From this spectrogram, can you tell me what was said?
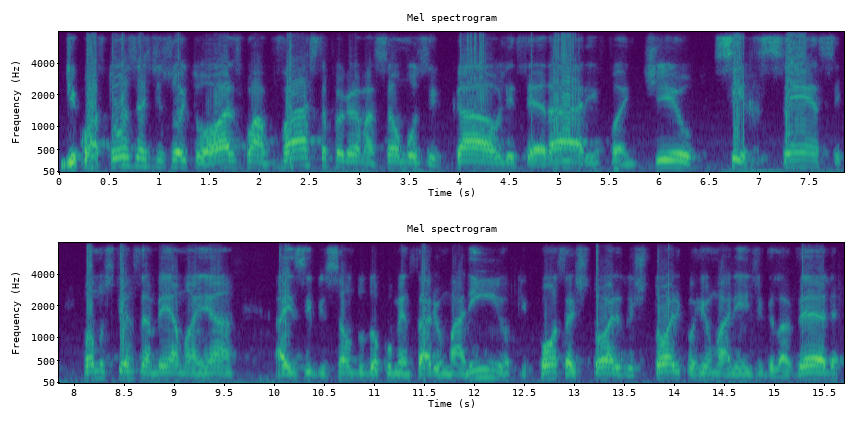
De 14 às 18 horas, com a vasta programação musical, literária, infantil, circense. Vamos ter também amanhã a exibição do documentário Marinho, que conta a história do histórico Rio Marinho de Vila Velha.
